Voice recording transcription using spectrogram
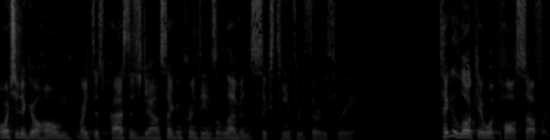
I want you to go home, write this passage down 2 Corinthians 11, 16 through 33. Take a look at what Paul suffered.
